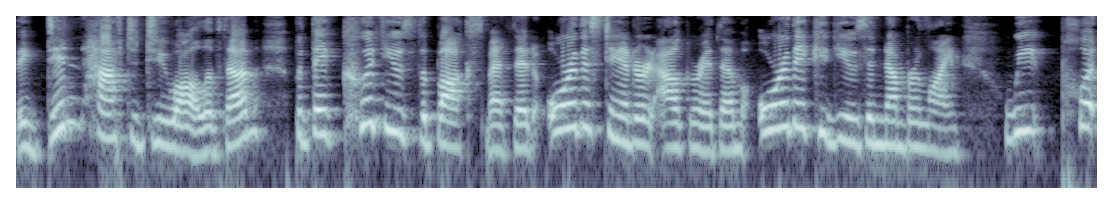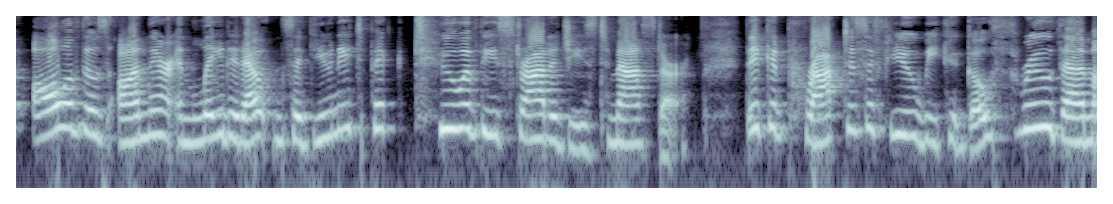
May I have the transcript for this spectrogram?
They didn't have to do all of them, but they could use the box method or the standard algorithm, or they could use a number line. We put all of those on there and laid it out and said, you need to pick two of these strategies to master. They could practice a few. We could go through them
